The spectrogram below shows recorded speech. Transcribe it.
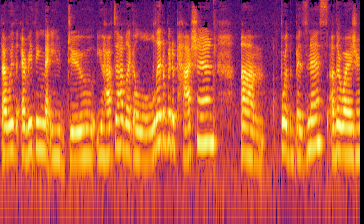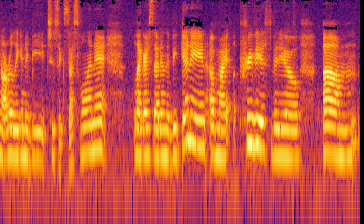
that with everything that you do, you have to have like a little bit of passion um, for the business. Otherwise, you're not really going to be too successful in it. Like I said in the beginning of my previous video, um,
